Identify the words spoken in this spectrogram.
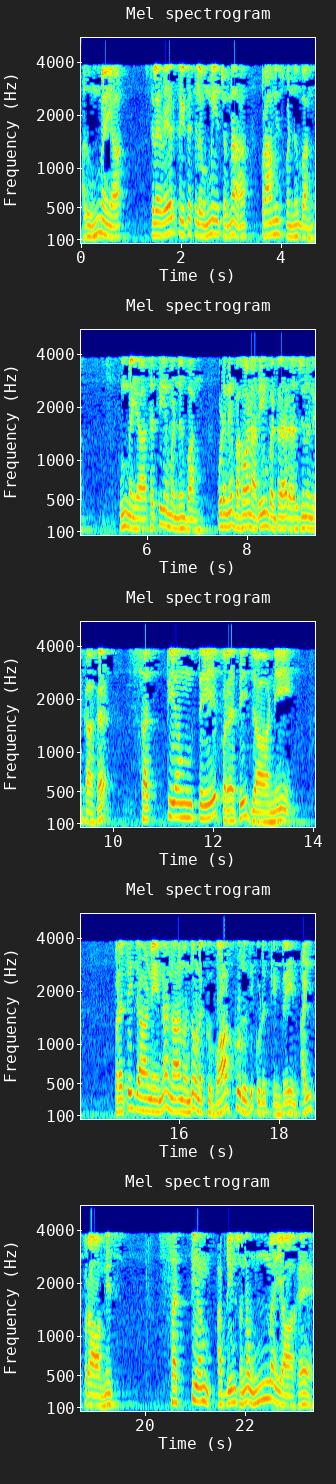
அது உண்மையா? சில பேர்த்துக்கிட்ட சில உண்மையை சொன்னா பிராமிஸ் பண்ணும்பாங்க. உண்மையா? சத்தியம் பண்ணும்பாங்க உடனே பகவான் அதையும் பண்றார் அர்ஜுனனுக்காக. சத்தியம் தே பிரதிஜானே. பிரதிஜானேன்னா நான் வந்து உனக்கு வாக்குறுதி கொடுக்கின்றேன். I promise. சத்தியம் அப்படின்னு சொன்ன உண்மையாக.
